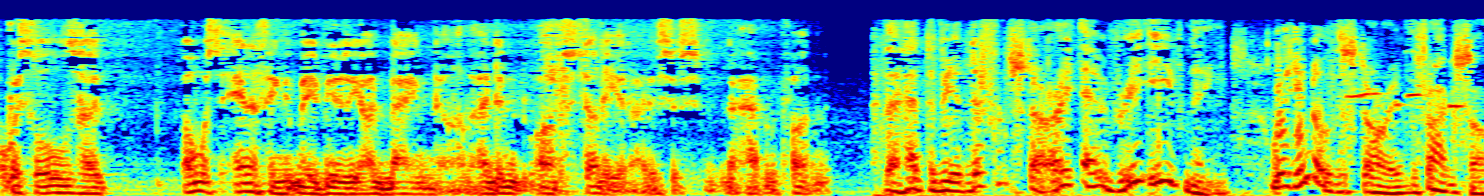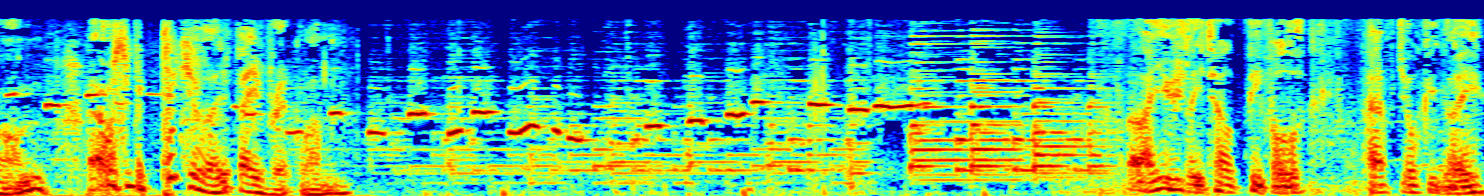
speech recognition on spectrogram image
Whistles, I, almost anything that made music I banged on. I didn't want to study it. I was just having fun. There had to be a different story every evening. Well, you know the story of the frog song. That was a particularly favorite one. I usually tell people, half jokingly,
